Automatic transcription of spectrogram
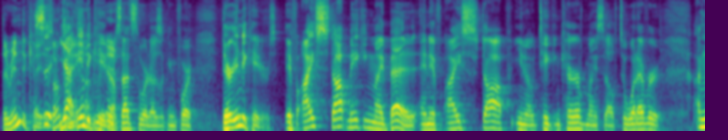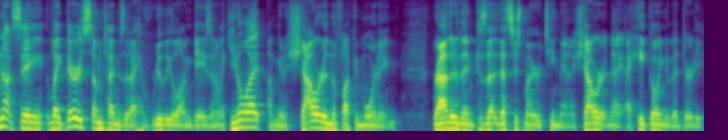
They're indicators. Si- yeah, they? indicators. Yeah. That's the word I was looking for. They're indicators. If I stop making my bed and if I stop, you know, taking care of myself to whatever, I'm not saying like there is sometimes that I have really long days and I'm like, you know what? I'm gonna shower in the fucking morning rather than because that, that's just my routine, man. I shower at night. I hate going to bed dirty.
